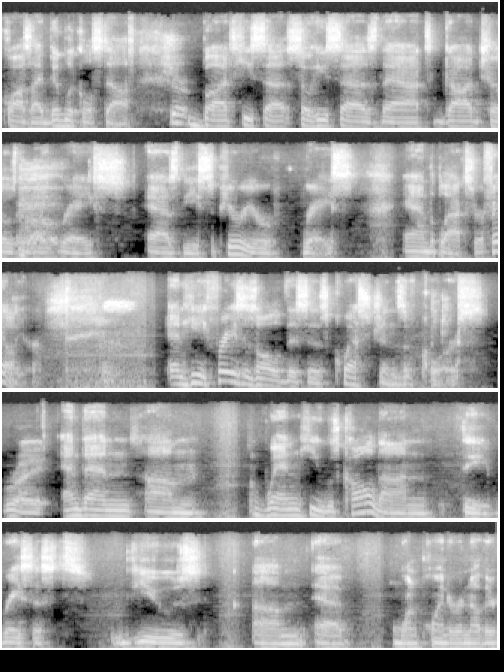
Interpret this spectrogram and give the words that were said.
quasi biblical stuff. Sure. But he says, so he says that God chose the white race as the superior race, and the blacks are a failure. And he phrases all of this as questions, of course. Right. And then um, when he was called on the racists' views um, at one point or another,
